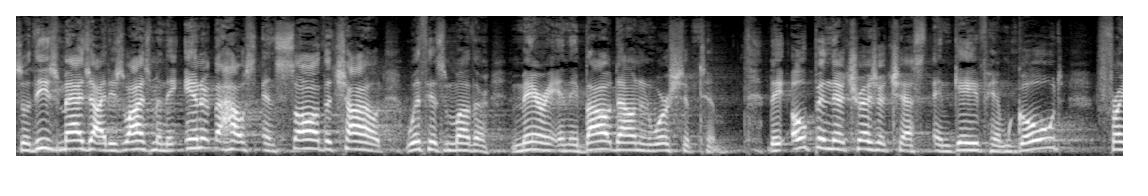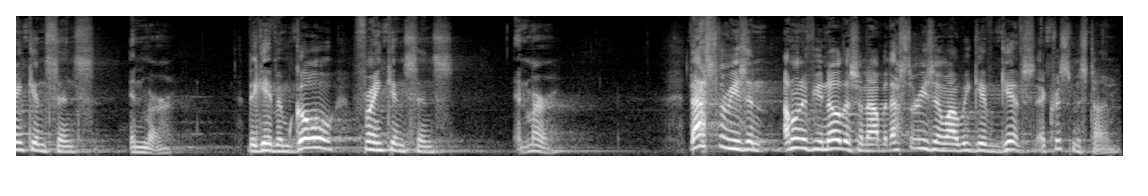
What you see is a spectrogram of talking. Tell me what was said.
So these magi, these wise men, they entered the house and saw the child with his mother, Mary, and they bowed down and worshiped him. They opened their treasure chest and gave him gold, frankincense, and myrrh. They gave him gold, frankincense, and myrrh. That's the reason, I don't know if you know this or not, but that's the reason why we give gifts at Christmas time.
